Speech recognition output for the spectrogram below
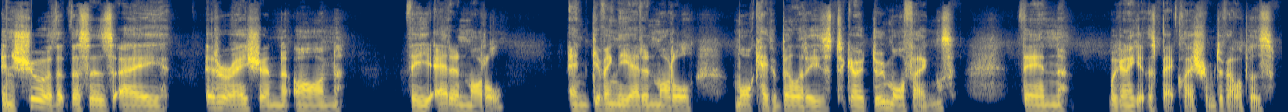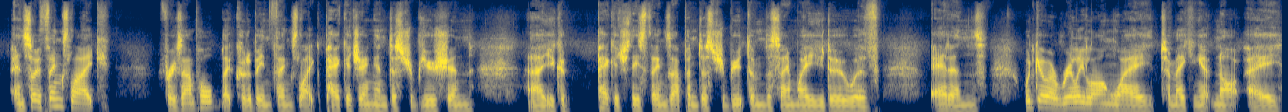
ensure that this is a iteration on the add-in model and giving the add-in model more capabilities to go do more things, then we're going to get this backlash from developers. And so things like, for example, that could have been things like packaging and distribution. Uh, you could package these things up and distribute them the same way you do with add ins would go a really long way to making it not a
